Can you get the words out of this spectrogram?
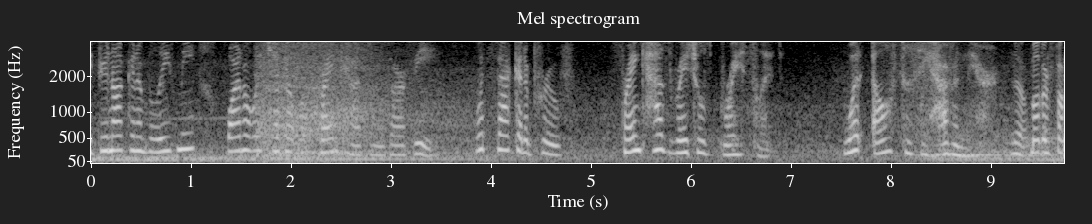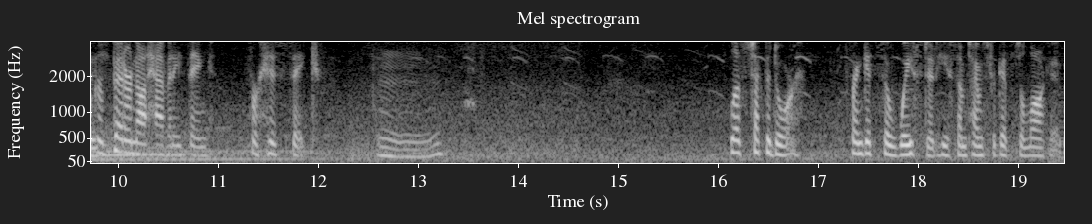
If you're not gonna believe me, why don't we check out what Frank has in his RV? What's that gonna prove? Frank has Rachel's bracelet. What else does he have in there? Ja, Motherfucker better not have anything. For his sake. Hmm. Let's check the door. Frank gets so wasted, he sometimes forgets to lock it.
